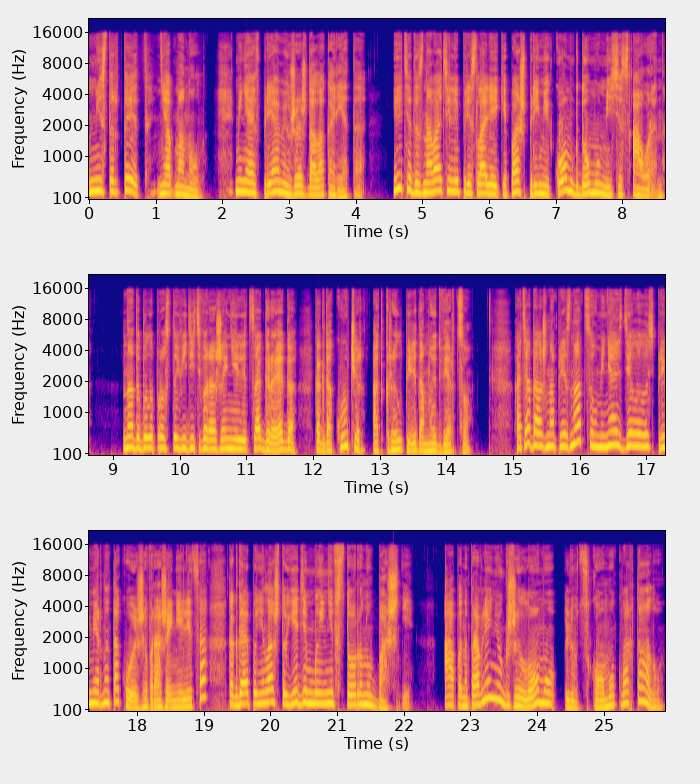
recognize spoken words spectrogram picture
Мистер Тейт не обманул. Меня и впрямь уже ждала карета. Эти дознаватели прислали экипаж прямиком к дому миссис Аурен. Надо было просто видеть выражение лица Грега, когда кучер открыл передо мной дверцу. Хотя, должна признаться, у меня сделалось примерно такое же выражение лица, когда я поняла, что едем мы не в сторону башни, а по направлению к жилому людскому кварталу.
